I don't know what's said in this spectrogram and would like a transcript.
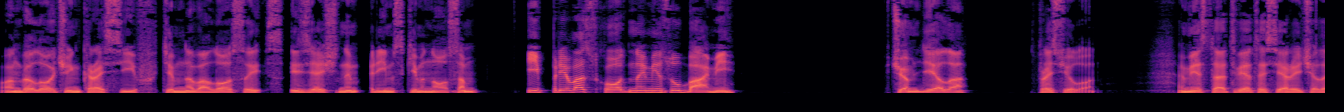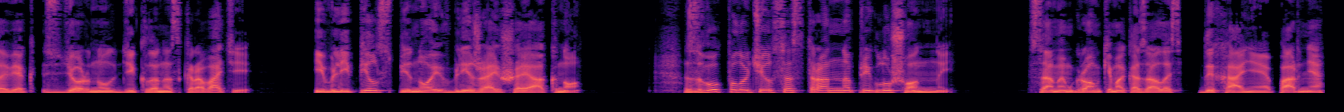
Он был очень красив, темноволосый, с изящным римским носом и превосходными зубами. «В чем дело?» — спросил он. Вместо ответа серый человек сдернул Диклана с кровати и влепил спиной в ближайшее окно. Звук получился странно приглушенный. Самым громким оказалось дыхание парня,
